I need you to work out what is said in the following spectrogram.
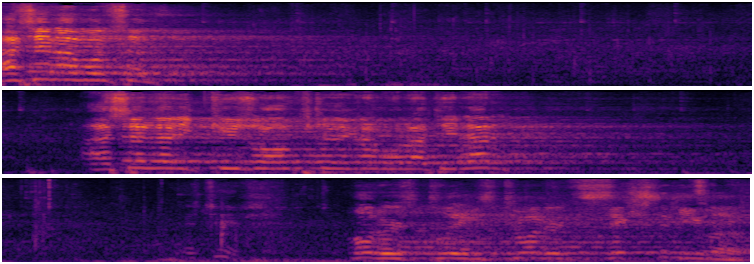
Qachana bo'lsin? Ashalar 206 kilogram olatinglar. Loaders, please, 206 kilos.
